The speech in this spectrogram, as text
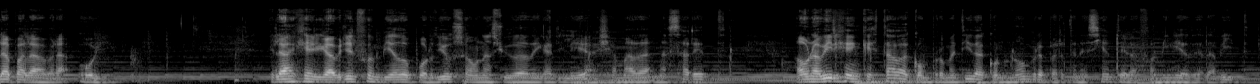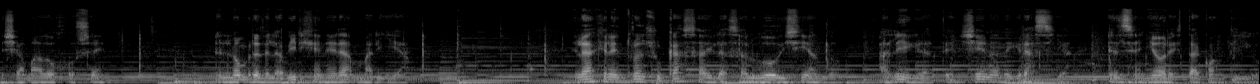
La palabra hoy. El ángel Gabriel fue enviado por Dios a una ciudad de Galilea llamada Nazaret, a una virgen que estaba comprometida con un hombre perteneciente a la familia de David llamado José. El nombre de la virgen era María. El ángel entró en su casa y la saludó diciendo, Alégrate, llena de gracia, el Señor está contigo.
